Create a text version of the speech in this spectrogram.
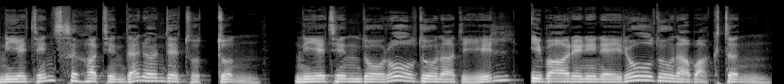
niyetin sıhhatinden önde tuttun. Niyetin doğru olduğuna değil, ibarenin eğri olduğuna baktın.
